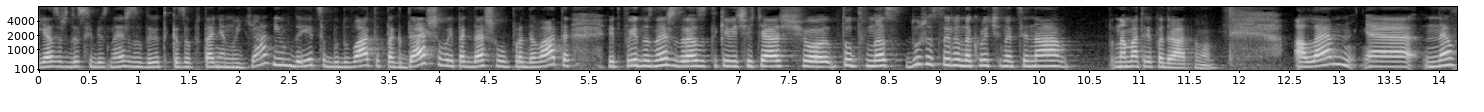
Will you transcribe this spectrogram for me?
я завжди собі знаєш, задаю таке запитання: ну як їм вдається будувати так дешево і так дешево продавати? Відповідно, знаєш, зразу таке відчуття, що тут в нас дуже сильно накручена ціна на метрі квадратному. Але е, не в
